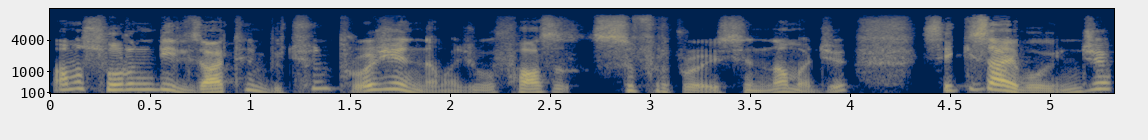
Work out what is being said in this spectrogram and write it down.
Ama sorun değil. Zaten bütün projenin amacı, bu faz sıfır projesinin amacı 8 ay boyunca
